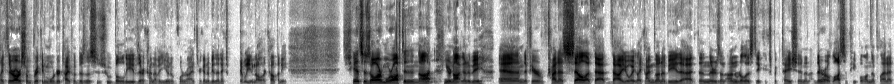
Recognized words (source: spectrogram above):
like there are some brick and mortar type of businesses who believe they're kind of a unicorn, right? They're going to be the next billion dollar company, chances are more often than not you're not going to be. And if you're trying to sell at that value like i'm going to be that then there's an unrealistic expectation. And there are lots of people on the planet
